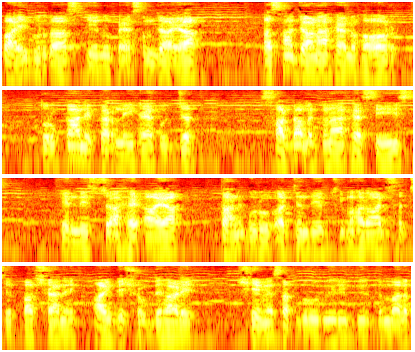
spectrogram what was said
ਭਾਈ ਗੁਰਦਾਸ ਜੀ ਨੂੰ ਪਹਿ ਸਮਝਾਇਆ, ਅਸਾਂ ਜਾਣਾ ਹੈ ਲਾਹੌਰ, ਤੁਰਕਾਂ ਨੇ ਕਰਨੀ ਹੈ ਹੁਜਤ। ਸਾਡਾ ਲੱਗਣਾ ਹੈ ਸੀਸ। ਇਹ ਨਿਸ਼ਚਾ ਹੈ ਆਇਆ। ਧੰਨ ਗੁਰੂ ਅਰਜਨ ਦੇਵ ਜੀ ਮਹਾਰਾਜ ਸੱਚੇ ਪਾਤਸ਼ਾਹ ਨੇ ਅੱਜ ਦੇ ਸ਼ੁਭ ਦਿਹਾੜੇ, ਛੇਵੇਂ ਸਤਿਗੁਰੂ ਮੇਰੀ ਪੀਰ ਤੇ ਮਾਲਕ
